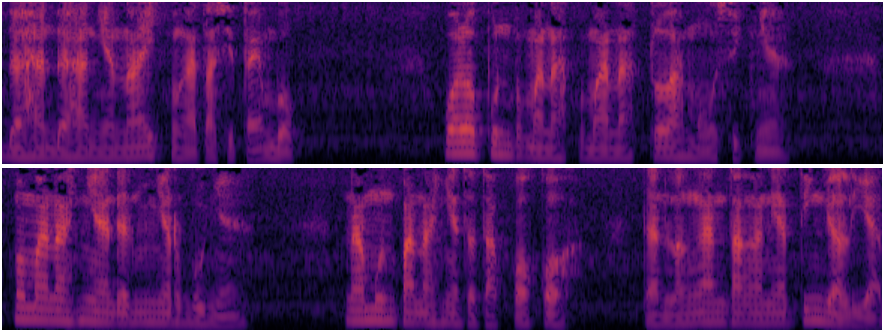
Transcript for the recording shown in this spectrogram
Dahan-dahannya naik mengatasi tembok. Walaupun pemanah-pemanah telah mengusiknya, memanahnya dan menyerbunya, namun panahnya tetap kokoh dan lengan tangannya tinggal lihat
